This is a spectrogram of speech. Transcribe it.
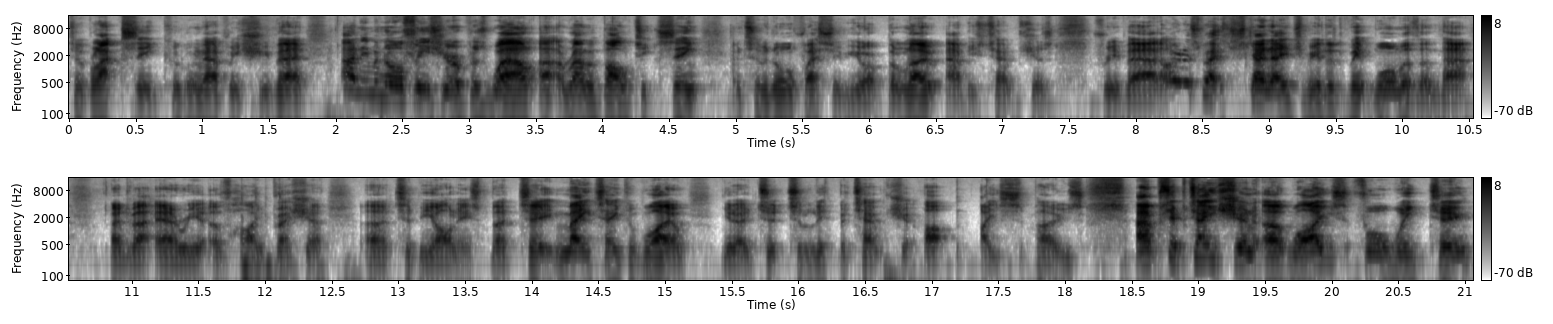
to Black Sea, cooler than average there. And in the northeast Europe as well, uh, around the Baltic Sea and to the northwest of Europe, below average temperatures through there. I would expect Scandinavia to be a little bit warmer than that under that area of high pressure, uh, to be honest. But uh, it may take a while, you know, to, to lift the temperature up, I suppose. And precipitation-wise uh, for week two,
